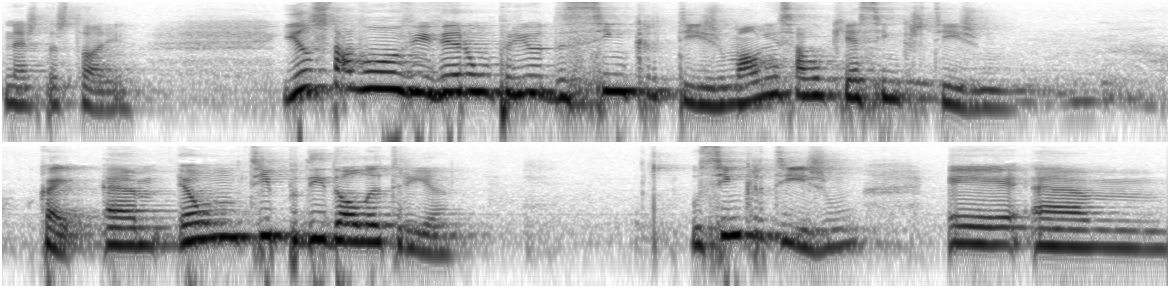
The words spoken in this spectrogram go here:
nesta história. E eles estavam a viver um período de sincretismo. Alguém sabe o que é sincretismo? Ok, um, é um tipo de idolatria. O sincretismo é, um,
